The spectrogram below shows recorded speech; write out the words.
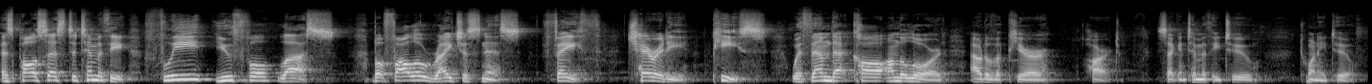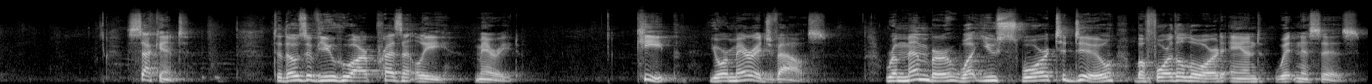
As Paul says to Timothy, flee youthful lusts, but follow righteousness, faith, charity, peace with them that call on the Lord out of a pure heart. 2 Timothy 2 22. Second, to those of you who are presently married, keep your marriage vows. Remember what you swore to do before the Lord and witnesses.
